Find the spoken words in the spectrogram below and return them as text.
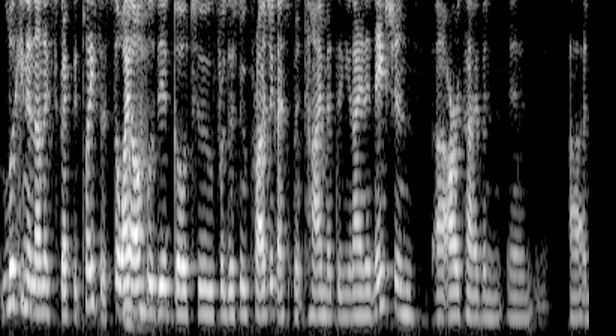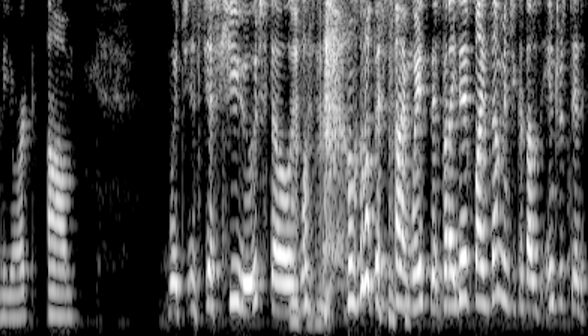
looking in unexpected places. So I mm-hmm. also did go to, for this new project, I spent time at the United Nations uh, archive in, in uh, New York. Um, which is just huge. So it was mm-hmm. a little bit time wasted, but I did find some mention because I was interested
